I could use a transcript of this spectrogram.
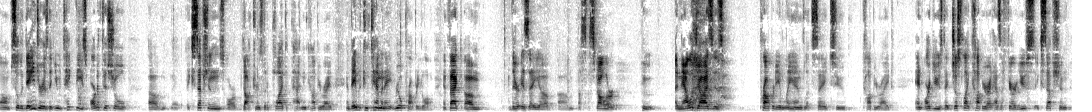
Um, so the danger is that you would take these artificial um, exceptions or doctrines that apply to patent and copyright, and they would contaminate real property law. In fact, um, there is a, uh, um, a, scholar who analogizes property and land, let's say, to copyright, and argues that just like copyright has a fair use exception,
